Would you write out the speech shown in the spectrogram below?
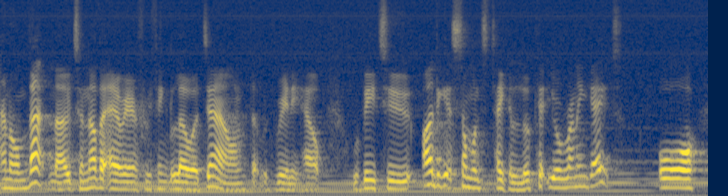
And on that note, another area if we think lower down that would really help would be to either get someone to take a look at your running gait or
